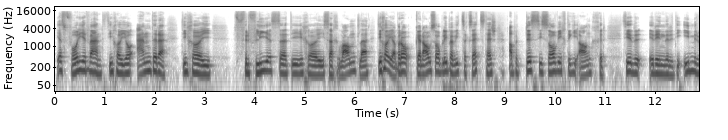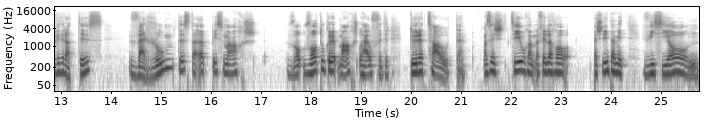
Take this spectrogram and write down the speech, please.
Ich habe es vorhin erwähnt, die können ja ändern, die können verfließen, die können sich wandeln, die können aber auch genau so bleiben, wie du sie gesetzt hast. Aber das sind so wichtige Anker. Sie erinnern dich immer wieder an das, warum du da etwas machst, was du gerade machst und helfen dir durchzuhalten das ist Ziel, könnte man vielleicht auch beschreiben mit Vision,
